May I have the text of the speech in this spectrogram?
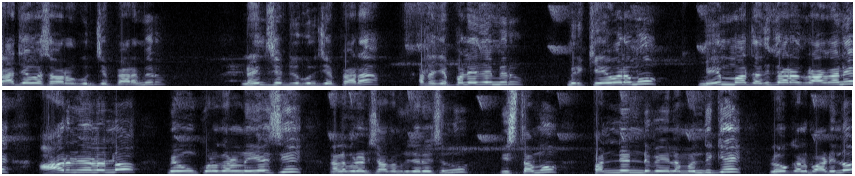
రాజ్యాంగ సవరణ గురించి చెప్పారా మీరు? నైన్త్ షెడ్యూల్ గురించి చెప్పారా? అట్లా చెప్పలేదే మీరు? మీరు కేవలము మేము మా అధికారం రాగానే ఆరు నెలల్లో మేము కులగణన వేసి నలభై రెండు శాతం రిజర్వేషన్లు ఇస్తాము. పన్నెండు వేల మందికి లోకల్ బాడీలో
